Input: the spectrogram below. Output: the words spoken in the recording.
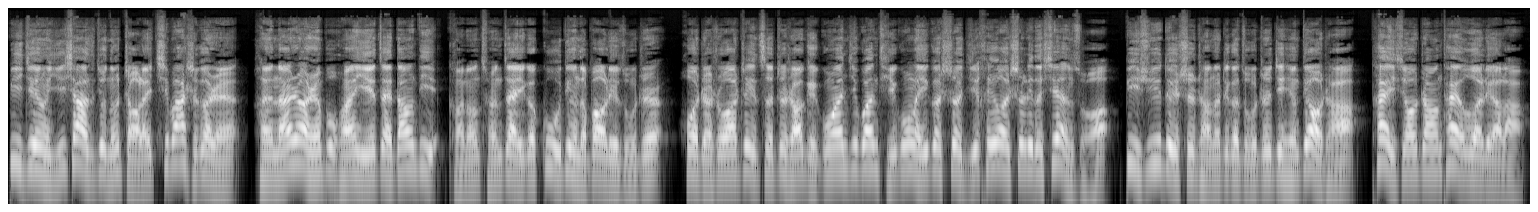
毕竟一下子就能找来七八十个人，很难让人不怀疑在当地可能存在一个固定的暴力组织。或者说，这次至少给公安机关提供了一个涉及黑恶势力的线索，必须对市场的这个组织进行调查。太嚣张，太恶劣了。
